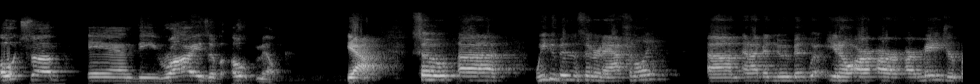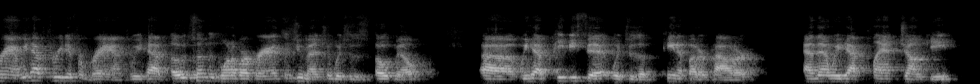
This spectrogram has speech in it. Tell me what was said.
Oatsome and the rise of oat milk? Yeah. So uh, we do business internationally. Um, and I've been doing, you know, our, our, our, major brand, we have three different brands. We have Oatsome is one of our brands, as you mentioned, which is oat milk. Uh, we have PB Fit, which is a peanut butter powder. And then we have Plant Junkie,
